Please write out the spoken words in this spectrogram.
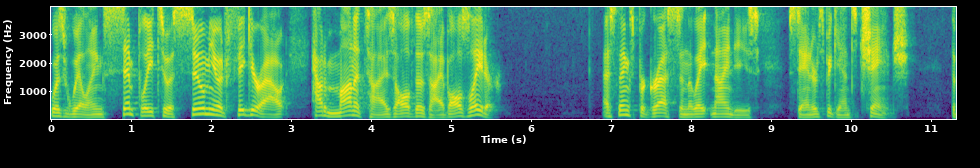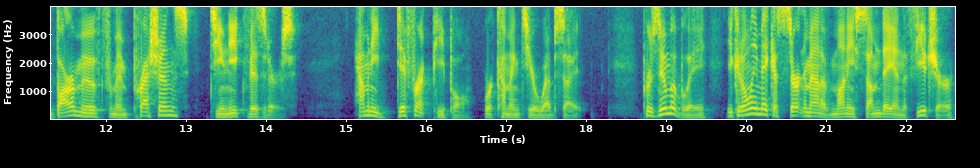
was willing simply to assume you would figure out how to monetize all of those eyeballs later. As things progressed in the late 90s, standards began to change. The bar moved from impressions to unique visitors. How many different people were coming to your website? Presumably, you could only make a certain amount of money someday in the future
